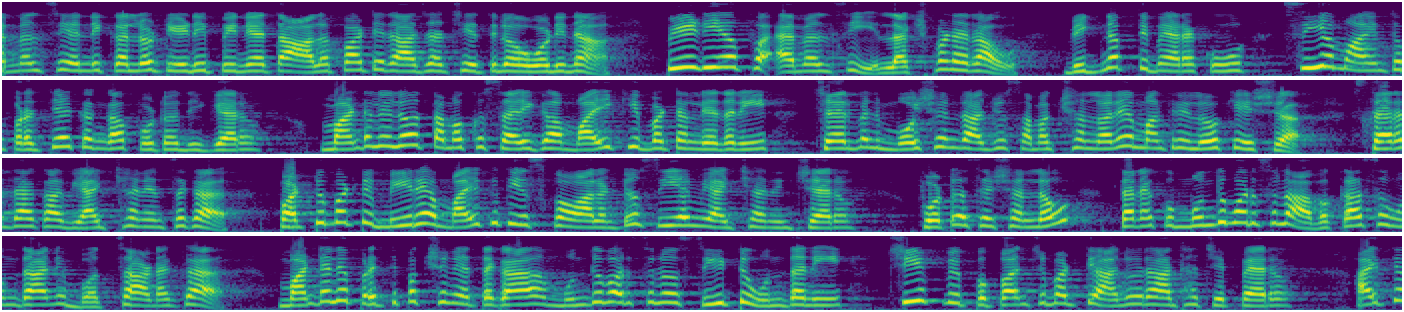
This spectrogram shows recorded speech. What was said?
ఎమ్మెల్సీ ఎన్నికల్లో టీడీపీ నేత ఆలపాటి రాజా చేతిలో ఓడిన పీడీఎఫ్ ఎమ్మెల్సీ లక్ష్మణరావు విజ్ఞప్తి మేరకు సీఎం ఆయనతో ప్రత్యేకంగా ఫోటో దిగారు. మండలిలో తమకు సరిగా మైక్ ఇవ్వటం లేదని చైర్మన్ మోషన్ రాజు సమక్షంలోనే మంత్రి లోకేష్ సరదాగా వ్యాఖ్యానించగా పట్టుబట్టి మీరే మైక్ తీసుకోవాలంటూ సీఎం వ్యాఖ్యానించారు. ఫోటో సెషన్లో తనకు ముందు వరుసలో అవకాశం ఉందా అని బొత్స అడగా మండలి ప్రతిపక్ష నేతగా ముందు వరుసలో సీటు ఉందని చీఫ్ విప్ పంచబట్టి అనురాధ చెప్పారు. అయితే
